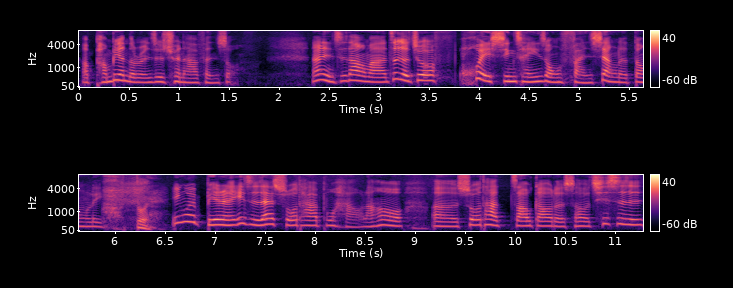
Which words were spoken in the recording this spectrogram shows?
啊，旁边的人就劝他分手。然后你知道吗？这个就会形成一种反向的动力。对，因为别人一直在说他不好，然后呃说他糟糕的时候，其实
